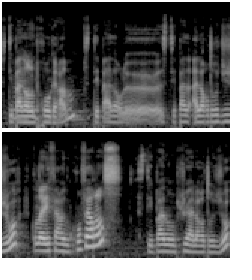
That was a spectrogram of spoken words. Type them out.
C'était pas dans le programme, c'était pas dans le, c'était pas à l'ordre du jour. Qu'on allait faire une conférence, c'était pas non plus à l'ordre du jour.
